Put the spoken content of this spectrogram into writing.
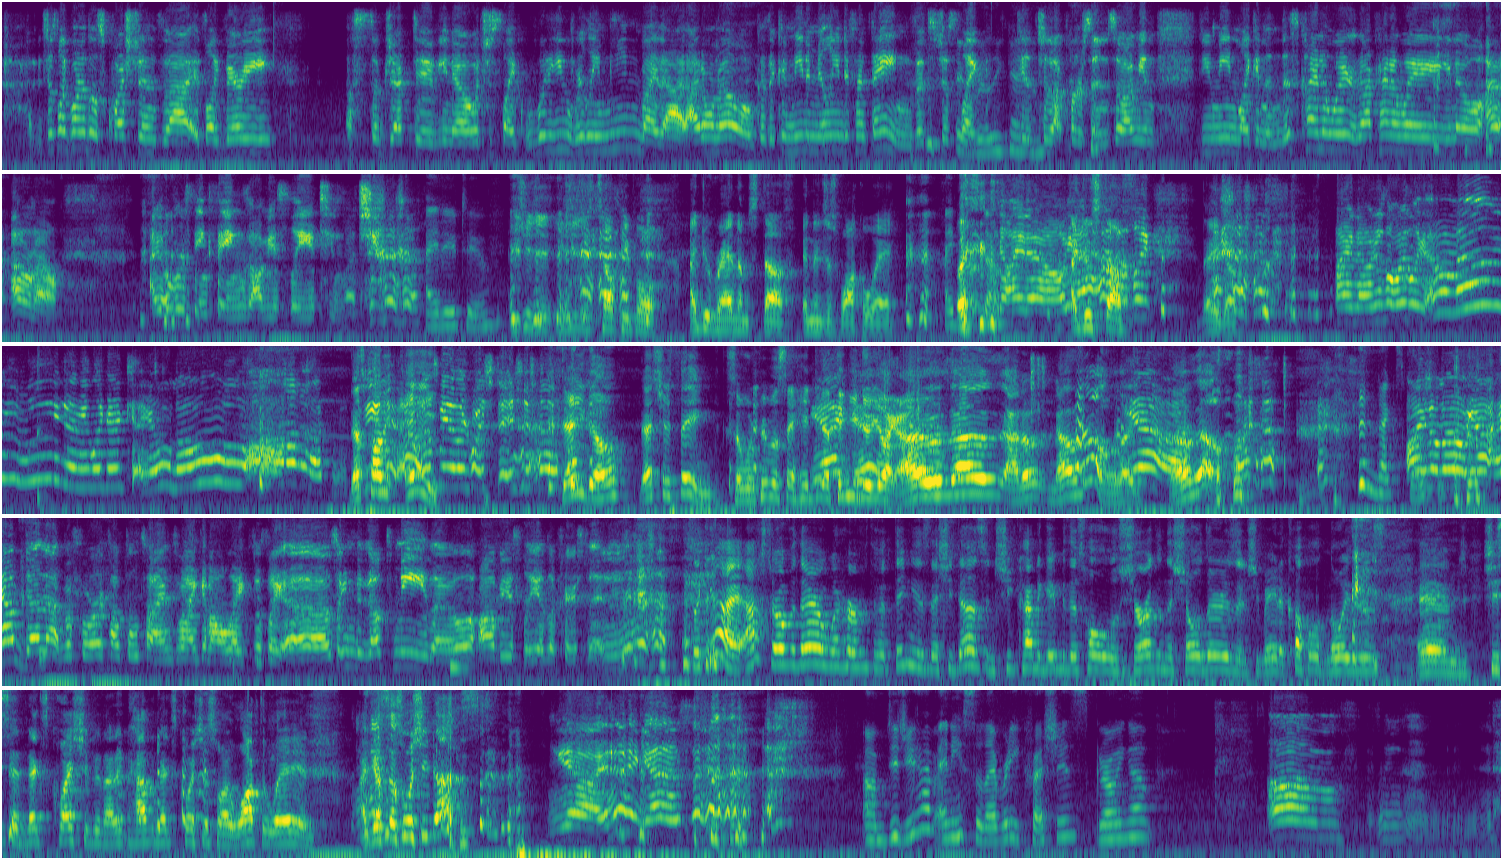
God, just like one of those questions that it's like very uh, subjective. You know, it's just like, what do you really mean by that? I don't know, because it can mean a million different things. It's just It like really to that person. So I mean, do you mean like in, in this kind of way or that kind of way? You know, I, I don't know. I overthink things, obviously, too much. I do too. you, should just, you should just tell people I do random stuff and then just walk away. I do stuff. I know. I do stuff. It's like, There you go. I know. Just always like, I don't know. What do you mean? I mean, like, I, ca- I don't know. Ah. That's probably- hey. Ask me another question. There you go. That's your thing. So when people say, "Hey, do Yeah, that thing you do," you're like, "I don't know. I don't, I don't know. Like, I don't know." Next I don't know. Yeah, I have done that before a couple times when I get all like, just like, uh, so that's me though, obviously as a person. It's like, yeah, I asked her over there what her, her thing is that she does, and she kind of gave me this whole shrug in the shoulders, and she made a couple of noises, and she said next question, and I didn't have a next question, so I walked away, and I guess that's what she does. yeah, I guess. Um, did you have any celebrity crushes growing up? Um. mm,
